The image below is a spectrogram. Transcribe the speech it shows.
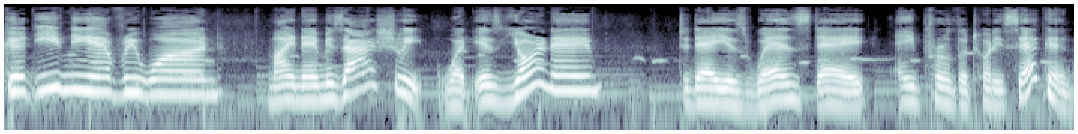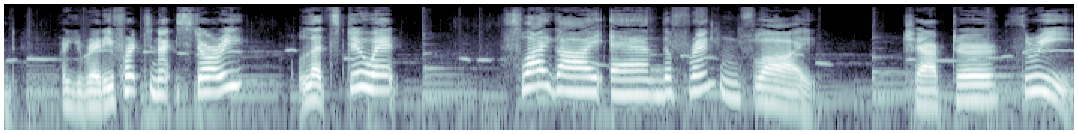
Good evening, everyone. My name is Ashley. What is your name? Today is Wednesday, April the 22nd. Are you ready for tonight's story? Let's do it. Fly Guy and the Frankenfly, Chapter 3.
